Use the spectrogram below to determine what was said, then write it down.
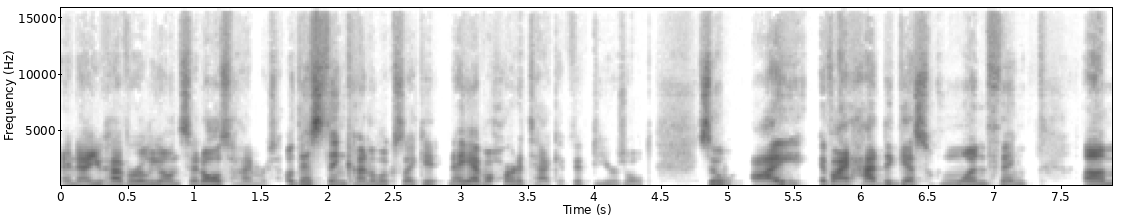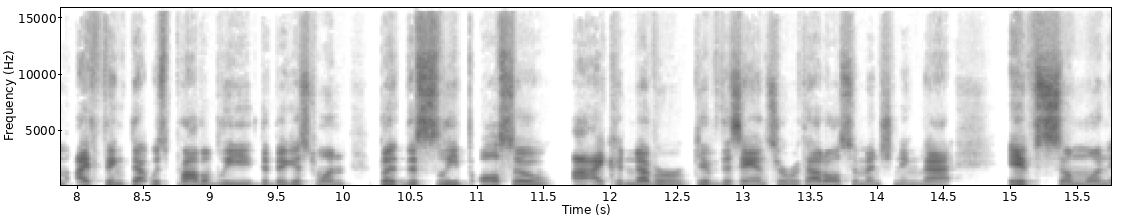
And now you have early onset Alzheimer's. Oh, this thing kind of looks like it. Now you have a heart attack at 50 years old. So I, if I had to guess one thing, um, I think that was probably the biggest one. But the sleep also, I, I could never give this answer without also mentioning that if someone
